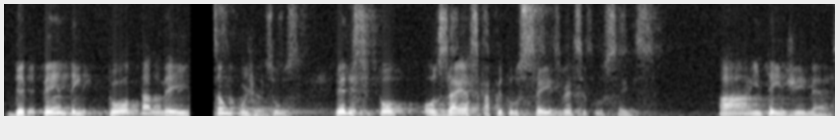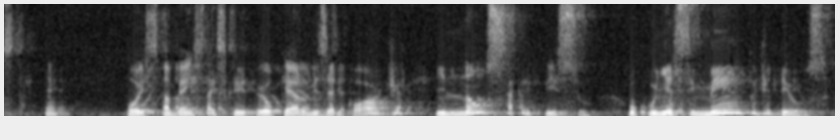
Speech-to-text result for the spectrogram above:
dependem toda a lei. São com Jesus, ele citou Oséias capítulo 6, versículo 6. Ah, entendi, mestre. É. Pois também está escrito: Eu quero misericórdia e não sacrifício, o conhecimento de Deus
